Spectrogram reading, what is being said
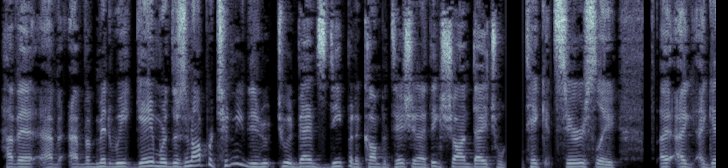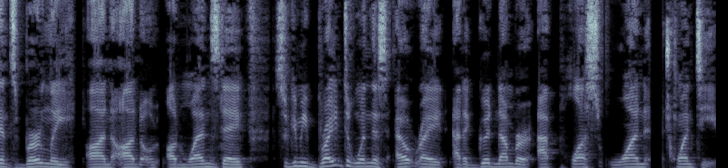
have a have, have a midweek game where there's an opportunity to, to advance deep in a competition. I think Sean Dyche will take it seriously against Burnley on on on Wednesday. So give me Brighton to win this outright at a good number at plus one twenty.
